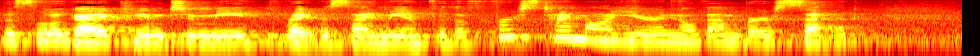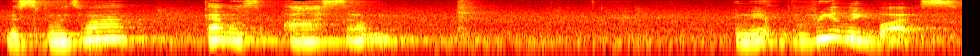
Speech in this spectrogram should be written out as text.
this little guy came to me right beside me, and for the first time all year in November said, Miss Bourgeois, that was awesome. And it really was.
